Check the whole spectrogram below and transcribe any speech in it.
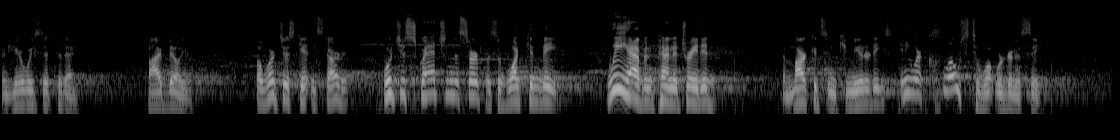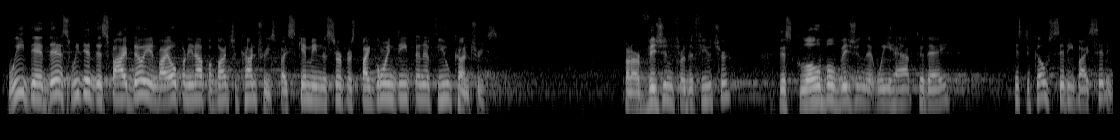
And here we sit today, 5 billion. But we're just getting started. We're just scratching the surface of what can be. We haven't penetrated the markets and communities anywhere close to what we're going to see. We did this, we did this 5 billion by opening up a bunch of countries, by skimming the surface, by going deep in a few countries. But our vision for the future, this global vision that we have today, is to go city by city.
